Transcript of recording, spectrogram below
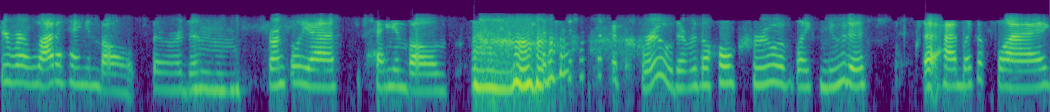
there were a lot of hanging balls. There were just Mm. drunkly ass hanging balls. it was like a crew. There was a whole crew of like nudists that had like a flag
